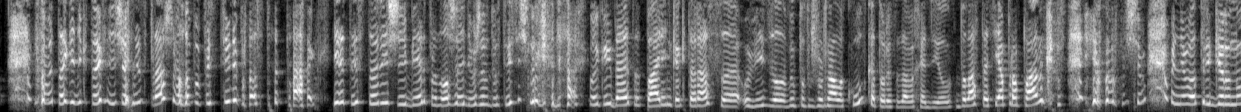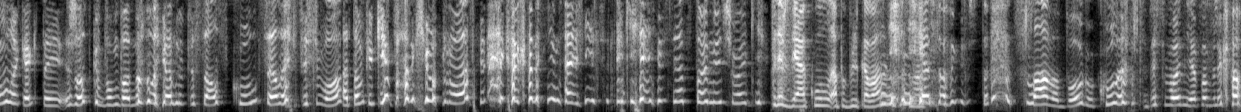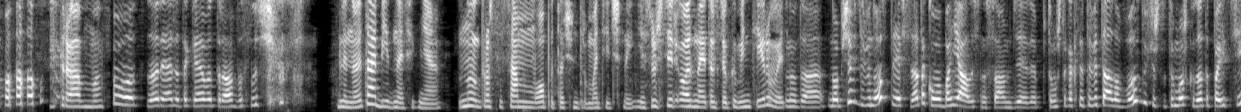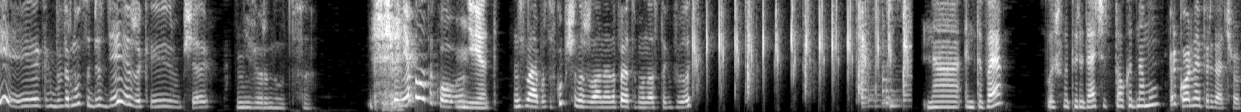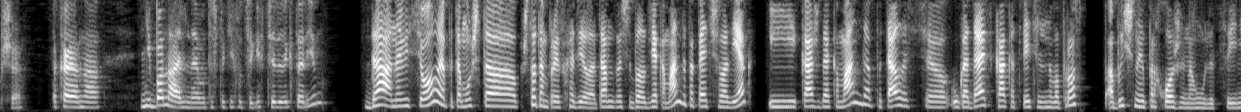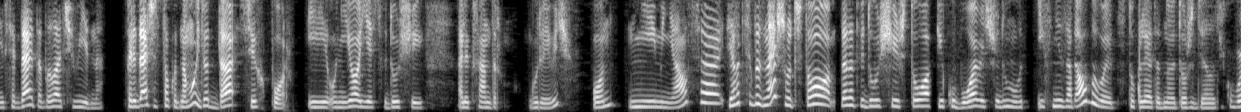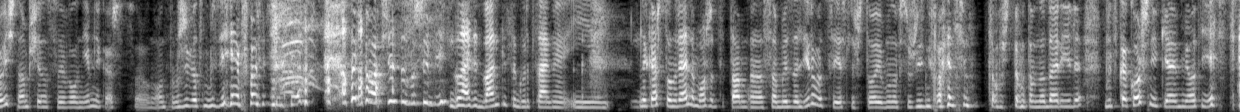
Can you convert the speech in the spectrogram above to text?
Но в итоге никто их ничего не спрашивал, а попустили просто так. И эта история еще имеет продолжение уже в 2000-х годах. Вот когда этот парень как-то раз э, увидел выпуск журнала Cool, который тогда выходил, была статья про панков, и он, в общем, у него триггернуло как-то, жестко бомбануло, и он написал в Cool целое письмо о том, какие панки уроды, как он их ненавидит, какие они все отстойные чуваки. Подожди, а Cool опубликовал? Не, нет, ну что, слава богу, Cool это письмо не опубликовал. Травма. Вот, ну реально такая вот травма случилась. Блин, ну это обидная фигня. Ну, просто сам опыт очень травматичный. Если уж серьезно это все комментировать. Ну да. Но вообще в 90-е я всегда такого боялась, на самом деле. Потому что как-то это витало в воздухе, что ты можешь куда-то пойти и как бы вернуться без денежек и вообще не вернуться. У тебя не было такого? Нет. Не знаю, просто в Купчино жила, наверное, поэтому у нас так было. На НТВ вышла передача «Сто к одному». Прикольная передача вообще. Такая она не банальная вот из таких вот всяких телевикторин. Да, она веселая, потому что что там происходило? Там, значит, было две команды по пять человек, и каждая команда пыталась э, угадать, как ответили на вопрос обычные прохожие на улице, и не всегда это было очевидно. Передача «Сто к одному» идет до сих пор, и у нее есть ведущий Александр Гуревич, он не менялся. Я вот всегда, знаешь, вот что этот ведущий, что Якубович, я думаю, вот их не задалбывает столько лет одно и то же делать. Якубович там вообще на своей волне, мне кажется. Он там живет в музее поле чудес. Вообще все зашибись. Гладит банки с огурцами и мне кажется, он реально может там э, самоизолироваться, если что, ему на всю жизнь хватит того, что ему там надарили. Быть в кокошнике, а мед есть.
